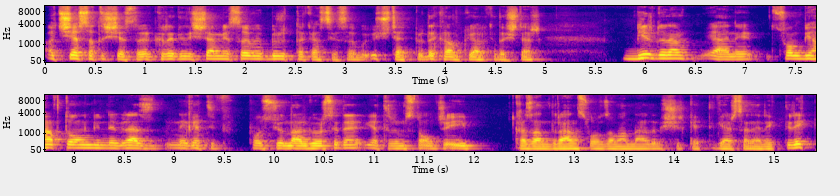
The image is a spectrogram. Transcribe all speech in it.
açıya satış yasağı, kredi işlem yasağı ve brüt takas yasağı. Bu üç tedbirde kalkıyor arkadaşlar. Bir dönem yani son bir hafta 10 günde biraz negatif pozisyonlar görse de yatırımcısına olacağı iyi kazandıran son zamanlarda bir şirketti Gersan Elektrik.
